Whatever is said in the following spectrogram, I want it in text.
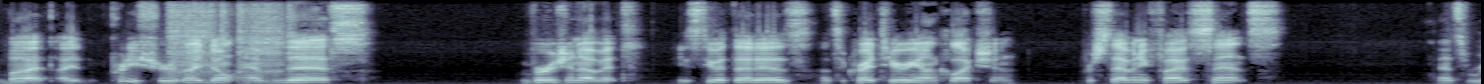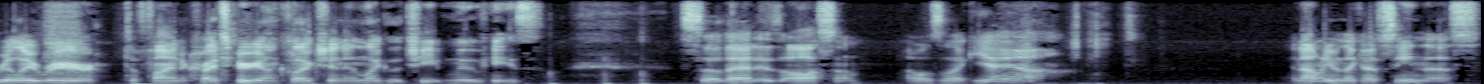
but I'm pretty sure that I don't have this version of it. You see what that is? That's a Criterion collection for 75 cents. That's really rare to find a Criterion collection in like the cheap movies. So that is awesome. I was like, yeah. And I don't even think I've seen this.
